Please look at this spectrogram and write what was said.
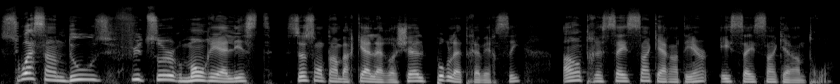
72 futurs montréalistes se sont embarqués à La Rochelle pour la traversée entre 1641 et 1643.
